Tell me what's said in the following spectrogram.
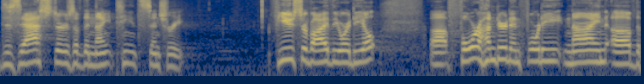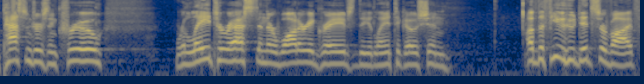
disasters of the 19th century. Few survived the ordeal. Uh, 449 of the passengers and crew were laid to rest in their watery graves, the Atlantic Ocean. Of the few who did survive,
